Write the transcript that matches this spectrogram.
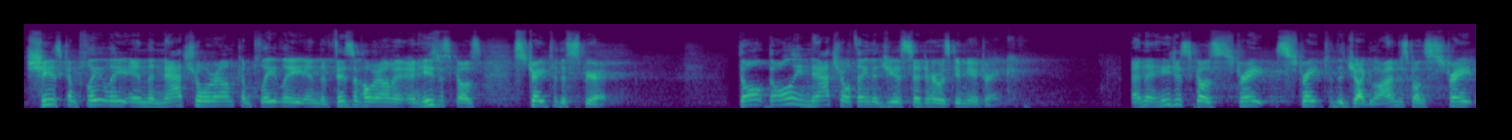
She is completely in the natural realm, completely in the physical realm, and he just goes straight to the spirit. The, the only natural thing that Jesus said to her was, Give me a drink. And then he just goes straight, straight to the jugular. I'm just going straight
